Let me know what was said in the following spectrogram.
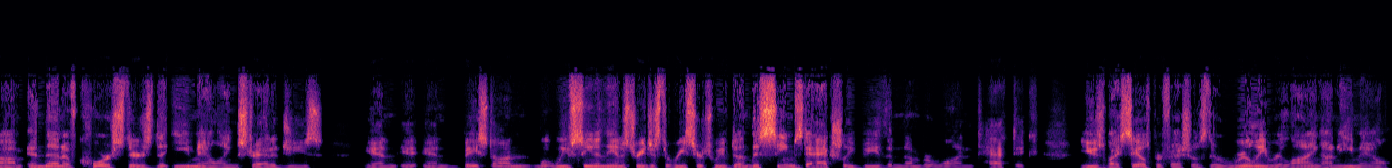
Um, and then, of course, there's the emailing strategies. And, and based on what we've seen in the industry, just the research we've done, this seems to actually be the number one tactic used by sales professionals. They're really relying on email.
